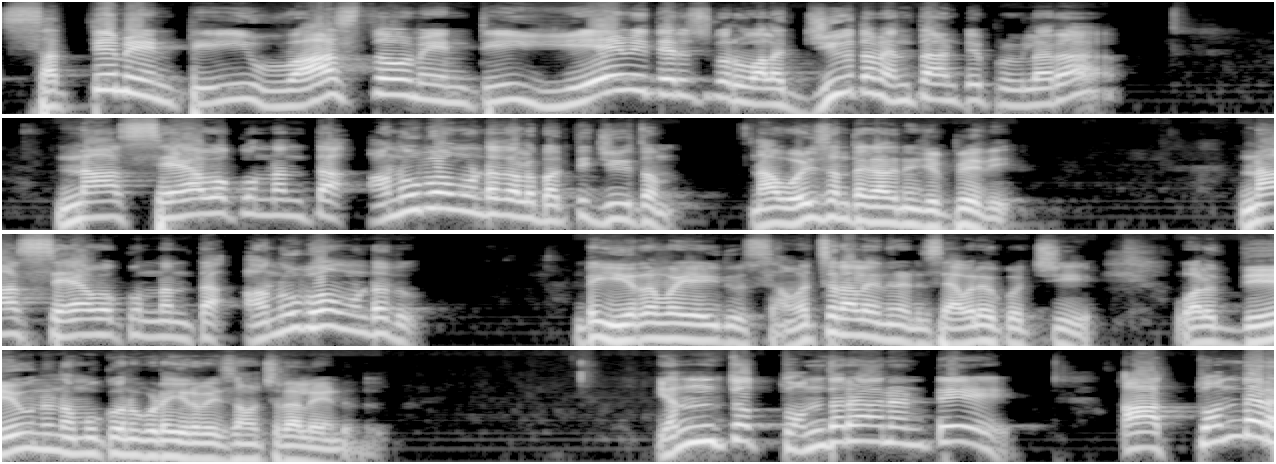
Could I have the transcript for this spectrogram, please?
సత్యం ఏంటి వాస్తవం ఏంటి ఏమి తెలుసుకోరు? వాళ్ళ జీవితం ఎంత అంటే ప్రియులారా నా సేవకున్నంత అనుభవం ఉండదు వాళ్ళ భక్తి జీవితం. నా వయసు అంత కాదు నేను చెప్పేది. నా సేవకున్నంత అనుభవం ఉండదు. అంటే ఇరవై ఐదు సంవత్సరాలు అయిందండి సేవలోకి వచ్చి వాళ్ళు దేవుని నమ్ముకొని కూడా ఇరవై సంవత్సరాలు అయిండదు ఎంత తొందర అనంటే ఆ తొందర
